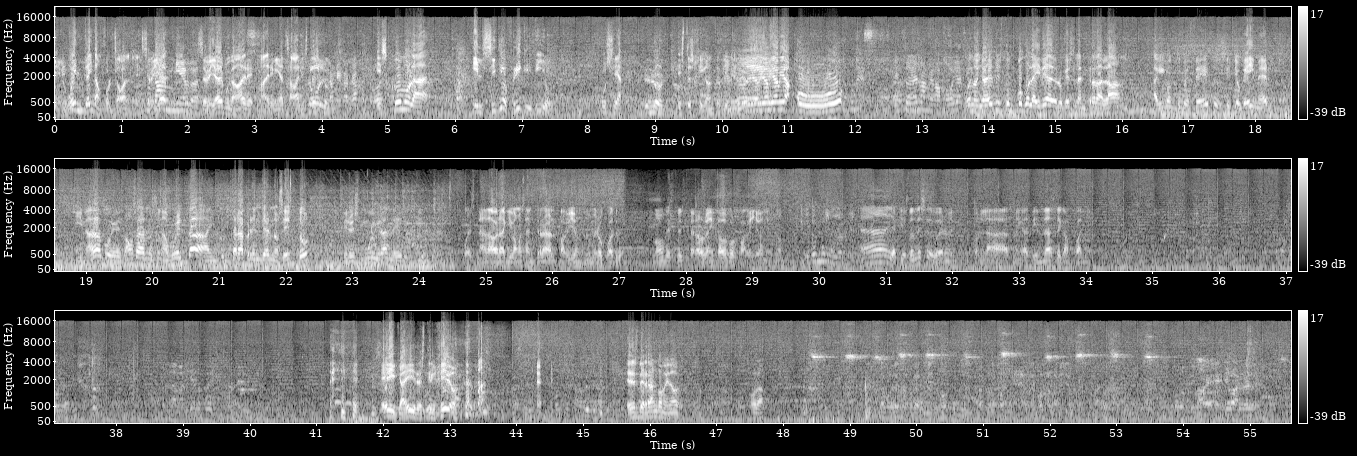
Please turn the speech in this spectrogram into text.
El buen Titanfall, chaval. eh, Se veía, mierda, se veía de puta madre. Madre mía, chaval. Esto LOL, es, co- la mega caja, chaval. es como la el sitio friki, tío. O sea, LOL. Esto es gigante, tío. Mira, mira, mira, mira, mira. Oh. Esto es la mega polla. tío. Bueno, ya habéis visto un poco la idea de lo que es la entrada LAN. Aquí con tu PC, tu sitio gamer. Y nada, pues vamos a darnos una vuelta a intentar aprendernos esto, pero es muy grande, Eric, tío. Pues nada, ahora aquí vamos a entrar al pabellón número 4. Supongo que esto estará organizado por pabellones, ¿no? ¿Y dónde se duerme? Ah, y aquí es donde se duerme, con las megatiendas de campaña. La polla, ahí, restringido. Eres de rango menor. Hola. Lleva verde.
